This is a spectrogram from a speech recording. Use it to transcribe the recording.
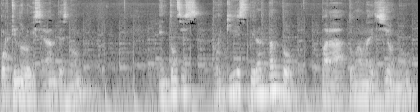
¿Por qué no lo hice antes, no? Entonces, ¿por qué esperar tanto para tomar una decisión, no?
